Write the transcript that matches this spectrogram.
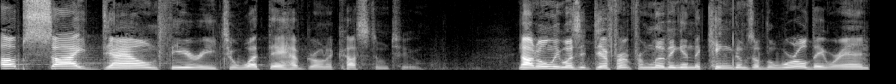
upside down theory to what they have grown accustomed to. Not only was it different from living in the kingdoms of the world they were in,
